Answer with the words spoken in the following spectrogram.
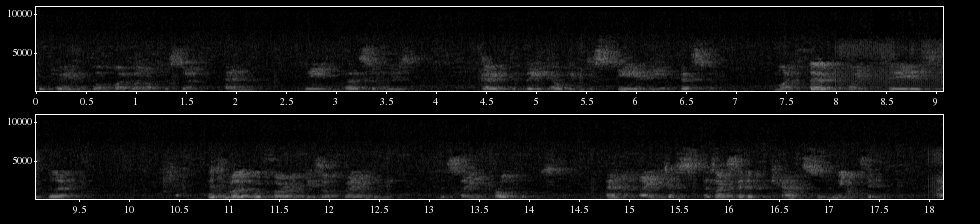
between the 151 officer and the person who's going to be helping to steer the investment. My third point is that all local authorities are facing the same problems. And I just, as I said at the council meeting, I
